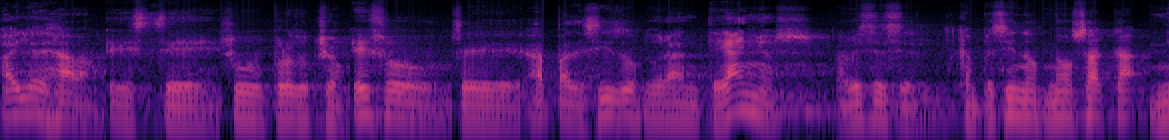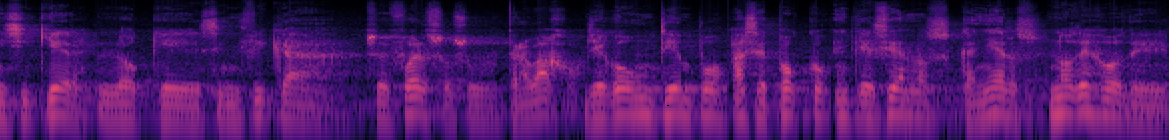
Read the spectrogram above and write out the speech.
ahí le dejaban este, su producción. Eso se ha padecido durante años. A veces el campesino no saca ni siquiera lo que significa su esfuerzo, su trabajo. Llegó un tiempo hace poco en que decían los cañeros, no dejo de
